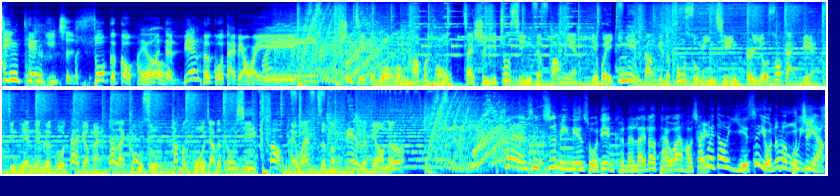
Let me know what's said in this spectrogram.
今天一次说个够。我们的联合国代表欢迎。世界各国文化不同，在食衣住行等方面也会因应当地的风俗民情而有所改变。今天联合国代表们要来控诉他们国家的东西到台湾怎么变了调呢？虽然是知名连锁店，可能来到台湾，好像味道也是有那么不一样。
